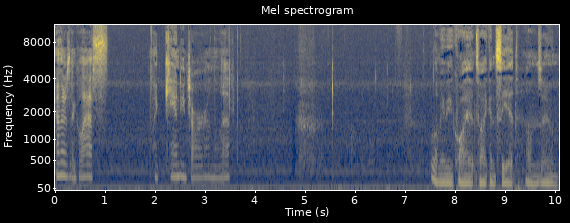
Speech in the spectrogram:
And there's a glass, like, candy jar on the left. Let me be quiet so I can see it on Zoom.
